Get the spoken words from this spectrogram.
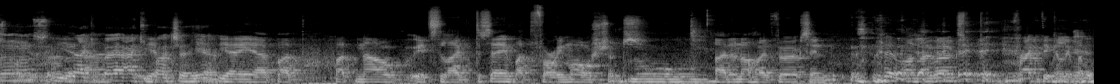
Mm, Yeah. acupuncture, yeah. Yeah, yeah, but but now it's like the same, but for emotions. I don't know how it works in how it works practically, but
